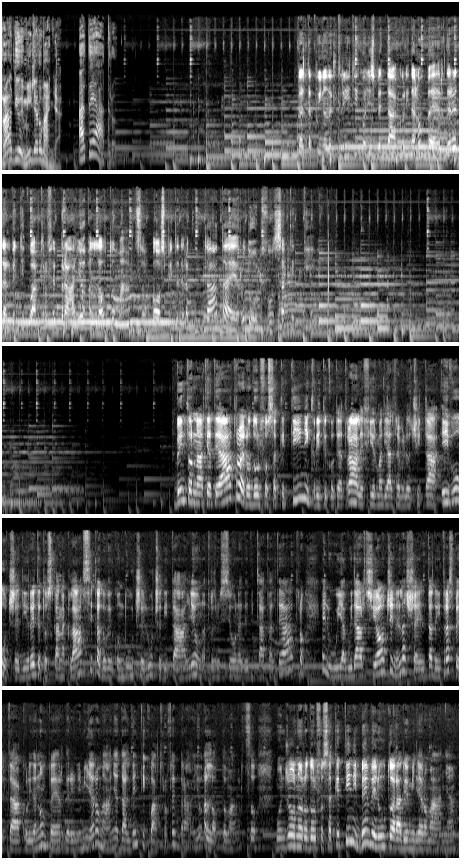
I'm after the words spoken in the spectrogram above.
Radio Emilia Romagna. A teatro. Dal taccuino del critico gli spettacoli da non perdere dal 24 febbraio all'8 marzo. Ospite della puntata è Rodolfo Sacchettini. Bentornati a teatro, è Rodolfo Sacchettini, critico teatrale, firma di Altre Velocità e voce di Rete Toscana Classica dove conduce Luce d'Italia, una trasmissione dedicata al teatro, e lui a guidarci oggi nella scelta dei tre spettacoli da non perdere in Emilia Romagna dal 24 febbraio all'8 marzo. Buongiorno Rodolfo Sacchettini, benvenuto a Radio Emilia Romagna.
